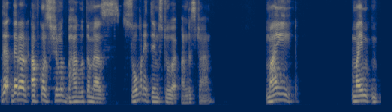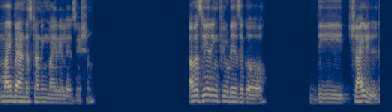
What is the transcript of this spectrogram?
there, there are, of course, Srimad Bhagavatam has so many things to understand. My, my, my by understanding, my realization. I was hearing few days ago, the child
